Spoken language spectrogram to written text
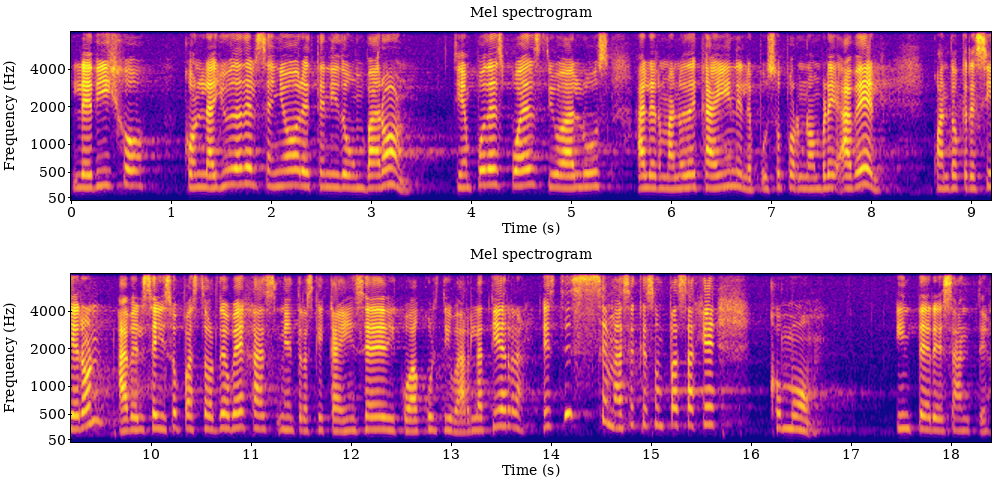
le dijo, con la ayuda del Señor he tenido un varón. Tiempo después dio a luz al hermano de Caín y le puso por nombre Abel. Cuando crecieron, Abel se hizo pastor de ovejas, mientras que Caín se dedicó a cultivar la tierra. Este se me hace que es un pasaje como interesante,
